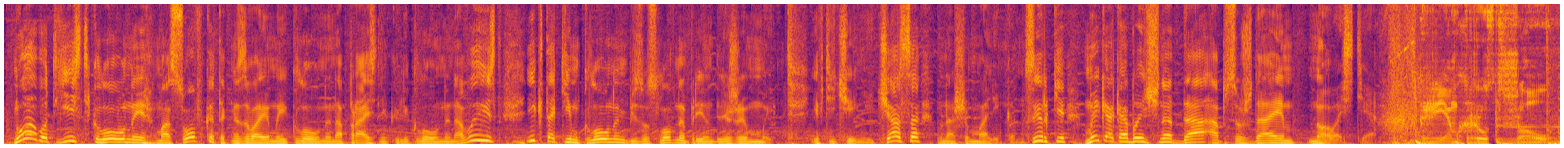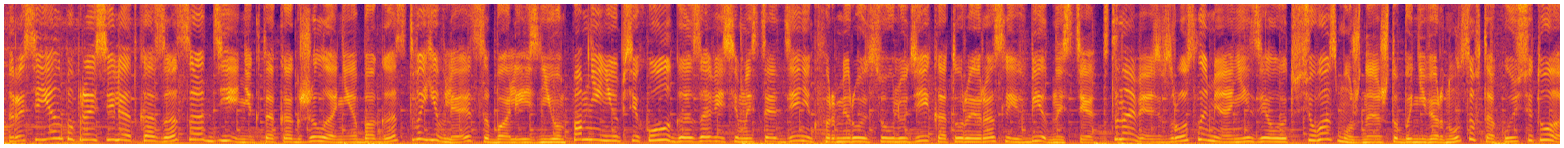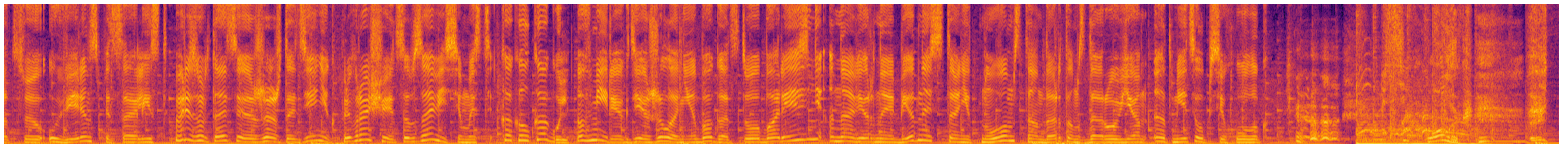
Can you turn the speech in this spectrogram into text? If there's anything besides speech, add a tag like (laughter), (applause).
Ну а вот есть клоуны массовка, так называемые клоуны на праздник или клоуны на выезд. И к таким клоунам, безусловно, принадлежим мы. И в течение часа в нашем маленьком цирке мы, как обычно, да, обсуждаем новости. Крем-хруст-шоу. Россиян попросили отказаться от денег, так как желание богатства является болезнью. По мнению психолога, зависимость от денег формируется у людей, которые росли в бедности. Становясь взрослыми, они делают все возможное, чтобы не вернуться в такую ситуацию, уверен специалист. В результате жажда денег превращается в зависимость, как алкоголь. В мире, где желание богатства – болезнь, наверное, бедность станет новым стандартом здоровья, отметил психолог. (laughs) Психолог?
